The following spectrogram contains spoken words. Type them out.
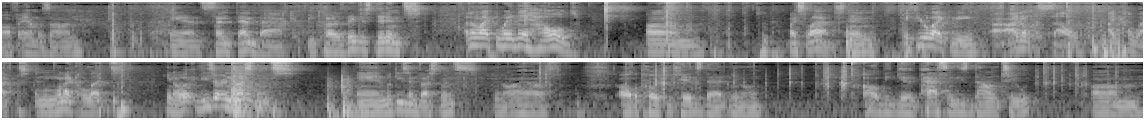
off Amazon and sent them back because they just didn't, I didn't like the way they held um, my slabs. And if you're like me, I, don't sell, I collect. And when I collect, you know, these are investments. And with these investments, you know, I have all the pokey kids that, you know, I'll be giving, passing these down to um,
